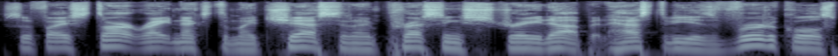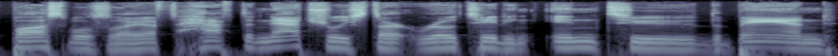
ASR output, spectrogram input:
so if I start right next to my chest and I'm pressing straight up, it has to be as vertical as possible. So I have to have to naturally start rotating into the band,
